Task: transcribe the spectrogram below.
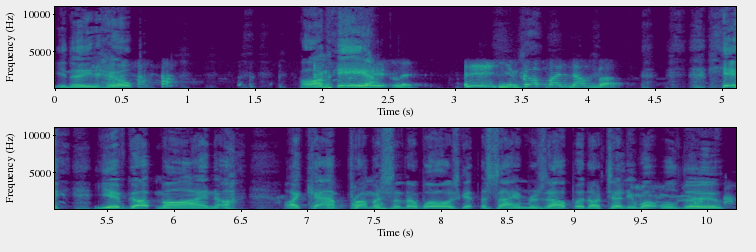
You need help. I'm here. Absolutely. You've got my number. You've got mine. I, I can't promise that we'll always get the same result, but I'll tell you what we'll do.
